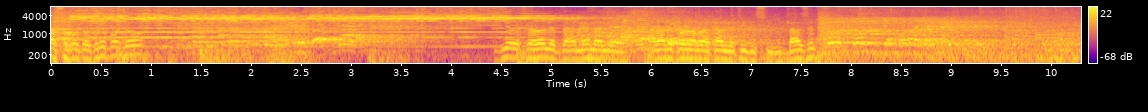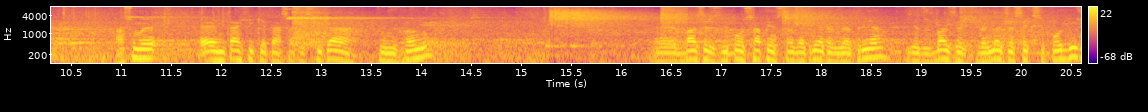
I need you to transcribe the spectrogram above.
άστοχο το τρίποντο. 2 δευτερόλεπτα ανένανε αλλά δεν πρόλαβα να κάνουν επίθεση η μπάζερ. Ας πούμε εντάχει και τα στατιστικά του ημιχρόνου. Ε, Buzzers λοιπόν Sapiens 33-33 για τους Buzzers Βελέτζας 6 πόντους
